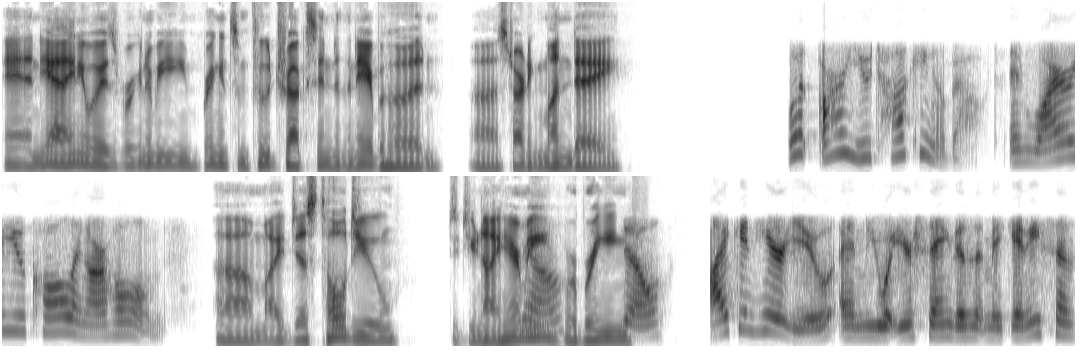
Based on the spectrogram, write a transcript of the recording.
And yeah, anyways, we're going to be bringing some food trucks into the neighborhood uh, starting Monday. What are you talking about? And why are you calling our homes? Um, I just told you. Did you not hear No. me? We're bringing... No, I can hear you, and you, what you're saying doesn't make any sense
